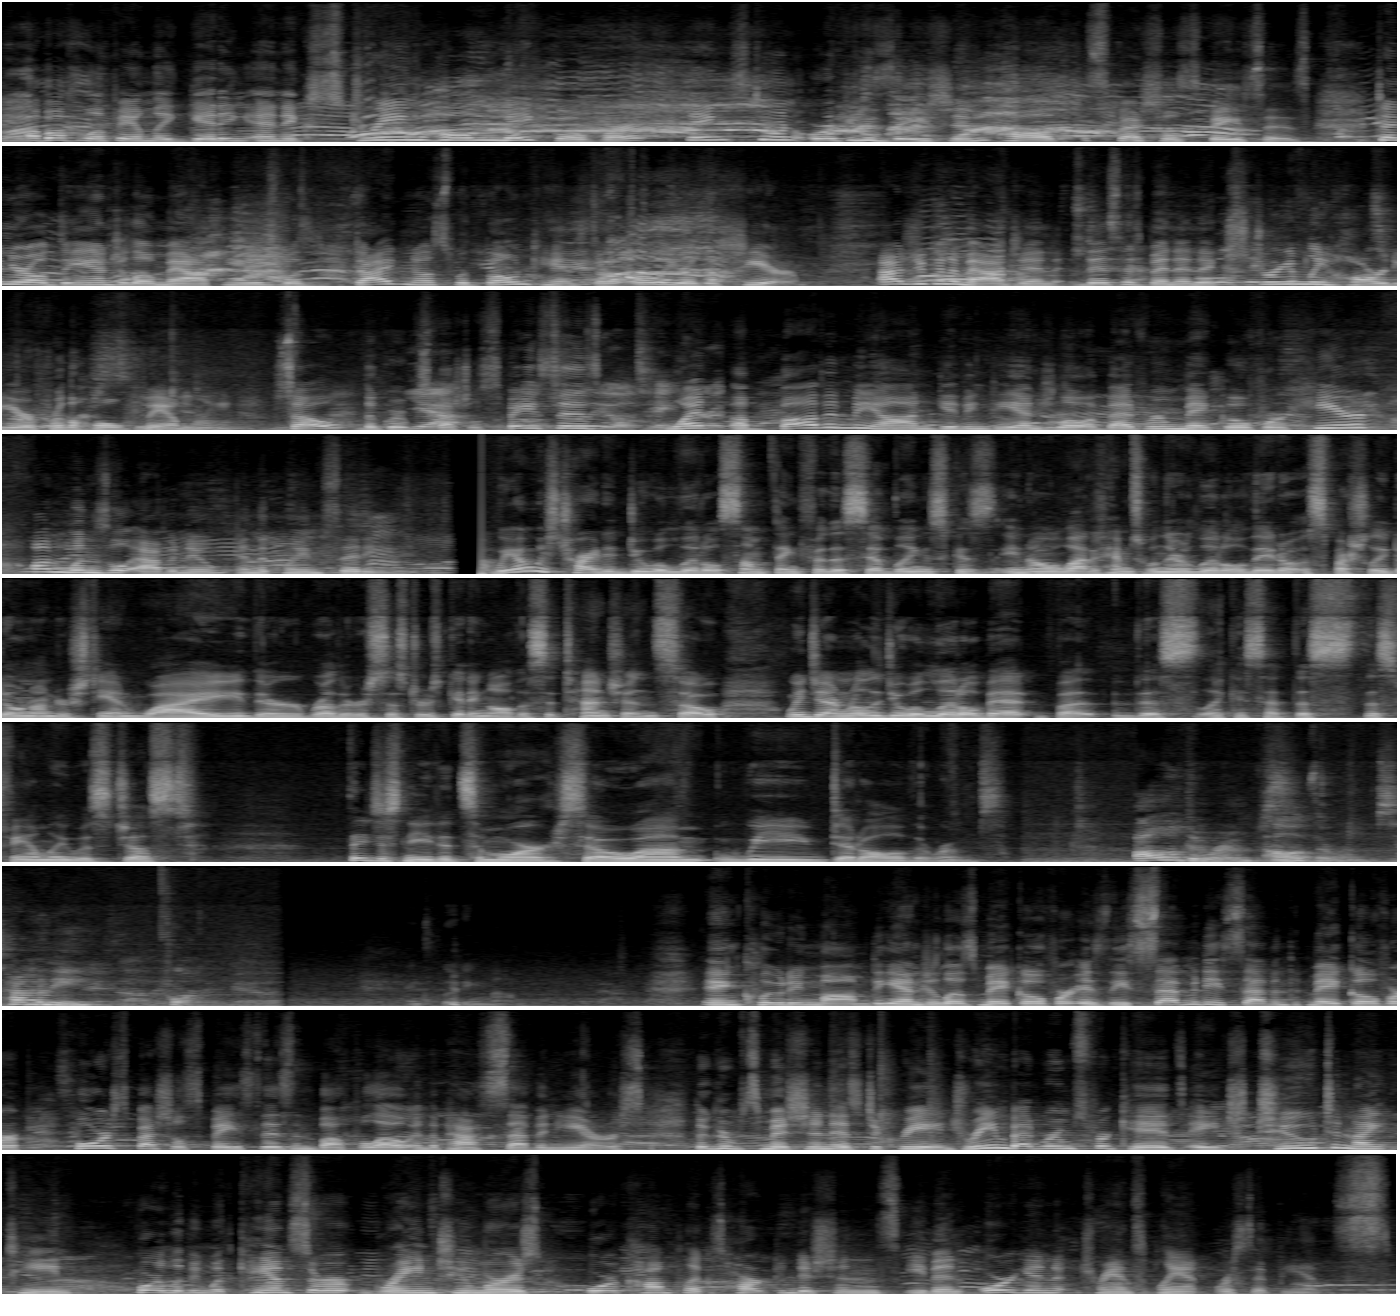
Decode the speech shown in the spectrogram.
A Buffalo family getting an extreme home makeover thanks to an organization called Special Spaces. 10-year-old D'Angelo Matthews was diagnosed with bone cancer earlier this year. As you can imagine, this has been an extremely hard year for the whole family. So the group Special Spaces went above and beyond giving D'Angelo a bedroom makeover here on Winslow Avenue in the Queen City. We always try to do a little something for the siblings because, you know, a lot of times when they're little, they don't, especially don't understand why their brother or sister is getting all this attention. So we generally do a little bit, but this, like I said, this, this family was just, they just needed some more. So um, we did all of the rooms. All of the rooms? All of the rooms. How many? Four, including. Including mom. D'Angelo's makeover is the 77th makeover for special spaces in Buffalo in the past seven years. The group's mission is to create dream bedrooms for kids aged 2 to 19 who are living with cancer, brain tumors, or complex heart conditions, even organ transplant recipients.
